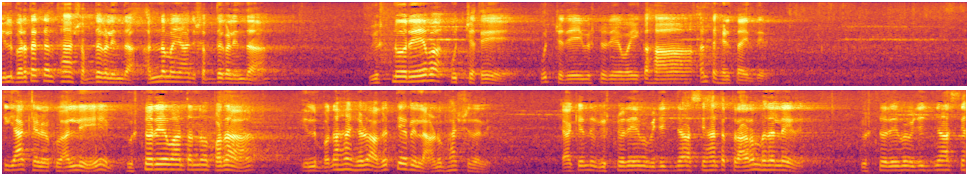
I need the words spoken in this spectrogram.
ಇಲ್ಲಿ ಬರತಕ್ಕಂತಹ ಶಬ್ದಗಳಿಂದ, ಅನ್ನಮಯಾದಿ ಶಬ್ದಗಳಿಂದ ವಿಷ್ಣುರೇವ ಉಚ್ಚತೆ ಉಚ್ಚತೆ ವಿಷ್ಣುರೇವೈಕಃ ಅಂತ ಹೇಳ್ತಾ ಇದ್ದೀರಿ. ಈಗ ಯಾಕೆ ಹೇಳಬೇಕು? ಅಲ್ಲಿ ವಿಷ್ಣುರೇವ ಅಂತನ್ನೋ ಪದ ಇಲ್ಲಿ ಪುನಃ ಹೇಳೋ ಅಗತ್ಯ ಇರಲಿಲ್ಲ ಅಣುಭಾಷ್ಯದಲ್ಲಿ. ಯಾಕೆಂದರೆ ವಿಷ್ಣುರೇವ ವಿಜಿಜ್ಞಾಸ್ಯ ಅಂತ ಪ್ರಾರಂಭದಲ್ಲೇ ಇದೆ. ವಿಷ್ಣುರೇವ ವಿಜಿಜ್ಞಾಸ್ಯ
